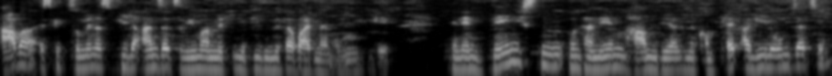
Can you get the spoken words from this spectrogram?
aber es gibt zumindest viele Ansätze, wie man mit, mit diesen Mitarbeitenden umgeht. In den wenigsten Unternehmen haben wir eine komplett agile Umsetzung.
